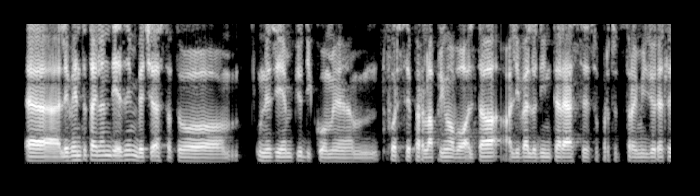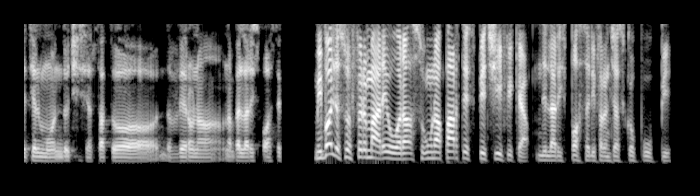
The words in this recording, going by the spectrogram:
Eh, l'evento thailandese invece è stato mm, un esempio di come mm, forse per la prima volta a livello di interesse, soprattutto tra i migliori atleti al mondo, ci sia stata davvero una, una bella risposta. Mi voglio soffermare ora su una parte specifica della risposta di Francesco Puppi,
